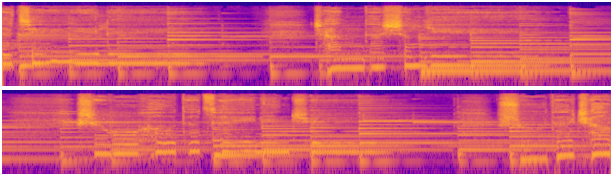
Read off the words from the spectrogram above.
的记忆里蝉的声音是午后的催眠曲树的长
